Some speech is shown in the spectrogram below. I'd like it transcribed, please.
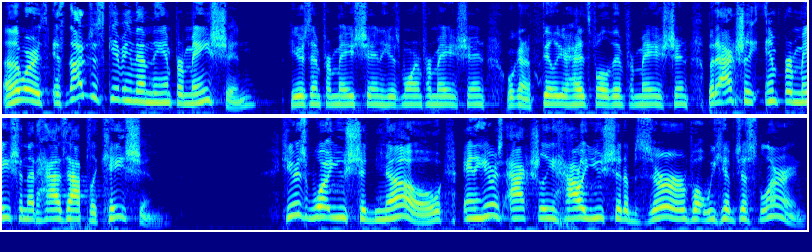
In other words, it's not just giving them the information. Here's information, here's more information. We're going to fill your heads full of information, but actually information that has application. Here's what you should know, and here's actually how you should observe what we have just learned.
